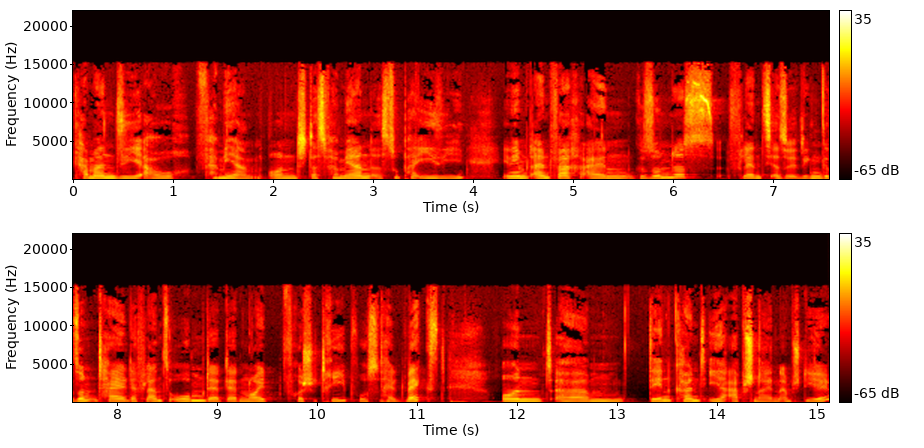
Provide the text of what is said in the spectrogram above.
kann man sie auch vermehren. Und das Vermehren ist super easy. Ihr nehmt einfach ein gesundes Pflänzchen, also den gesunden Teil der Pflanze oben, der, der neu frische Trieb, wo es halt wächst. Und ähm, den könnt ihr abschneiden am Stiel.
